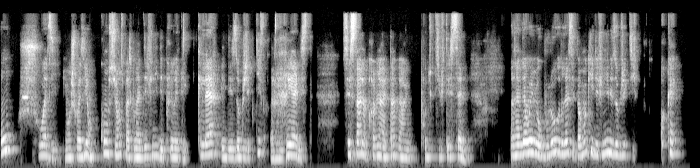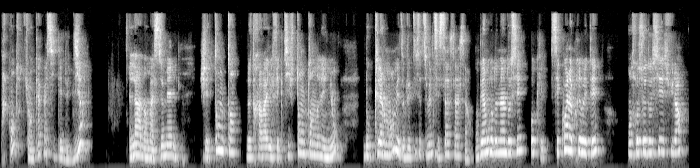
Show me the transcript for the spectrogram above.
On choisit. Et on choisit en conscience parce qu'on a défini des priorités claires et des objectifs réalistes. C'est ça la première étape vers une productivité saine. Vous allez me dire, oui, mais au boulot, Audrey, c'est pas moi qui définis les objectifs. Ok. Par contre, tu es en capacité de dire, Là, dans ma semaine, j'ai tant de temps de travail effectif, tant de temps de réunion. Donc, clairement, mes objectifs cette semaine, c'est ça, ça, ça. On vient me redonner un dossier? Ok. C'est quoi la priorité entre ce dossier et celui-là?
